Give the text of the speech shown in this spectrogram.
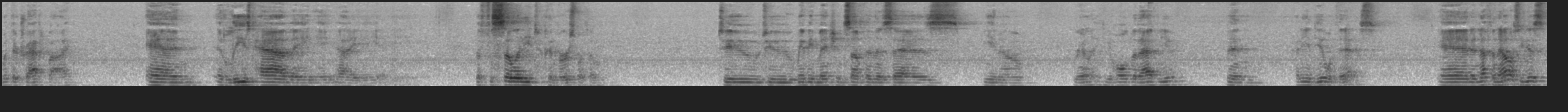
what they're trapped by, and at least have a, a, a, the facility to converse with them. To to maybe mention something that says, you know, really you hold to that view, then how do you deal with this? And if nothing else, you just,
